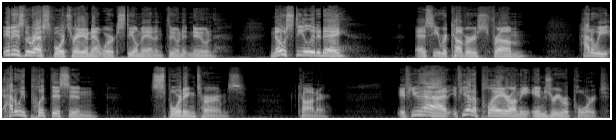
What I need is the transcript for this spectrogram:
It is the Ref Sports Radio Network, Steelman and Thune at noon. No Steely today as he recovers from how do we how do we put this in sporting terms, Connor? If you had if you had a player on the injury report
